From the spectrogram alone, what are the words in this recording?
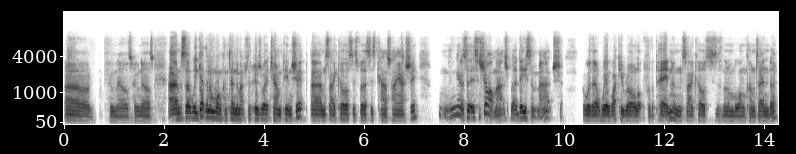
uh, who knows? Who knows? Um, so we get the number one contender match for the Cruiserweight Championship um, Psychosis versus Kaz Hayashi. Yeah, so it's a short match, but a decent match with a weird, wacky roll up for the pin, and Psychosis is the number one contender.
